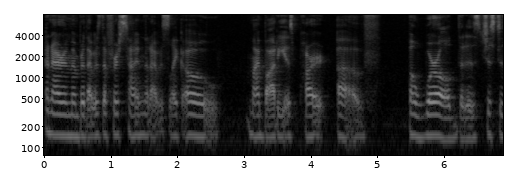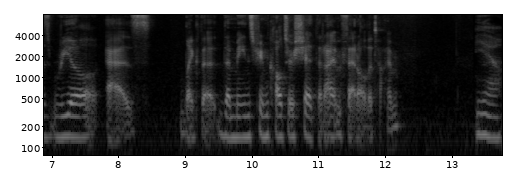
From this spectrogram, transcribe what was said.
And I remember that was the first time that I was like, oh, my body is part of a world that is just as real as like the the mainstream culture shit that I am fed all the time. Yeah.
